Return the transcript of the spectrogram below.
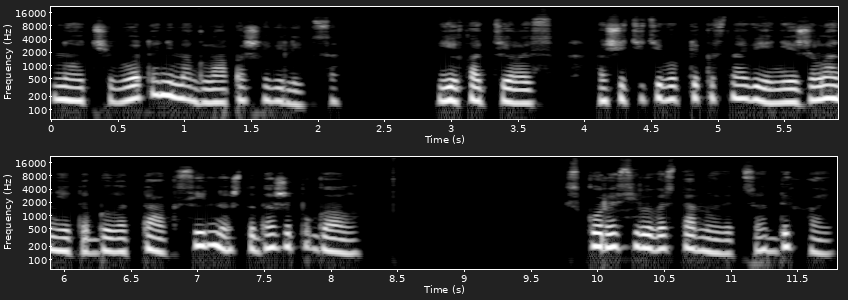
но от чего-то не могла пошевелиться. Ей хотелось ощутить его прикосновение, и желание это было так сильно, что даже пугало. Скоро силы восстановятся, отдыхай.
